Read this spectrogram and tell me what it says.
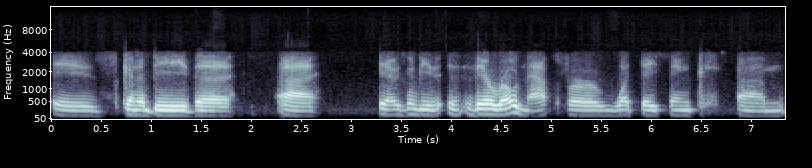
is going to be the uh, you know, it's going to be their roadmap for what they think um,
